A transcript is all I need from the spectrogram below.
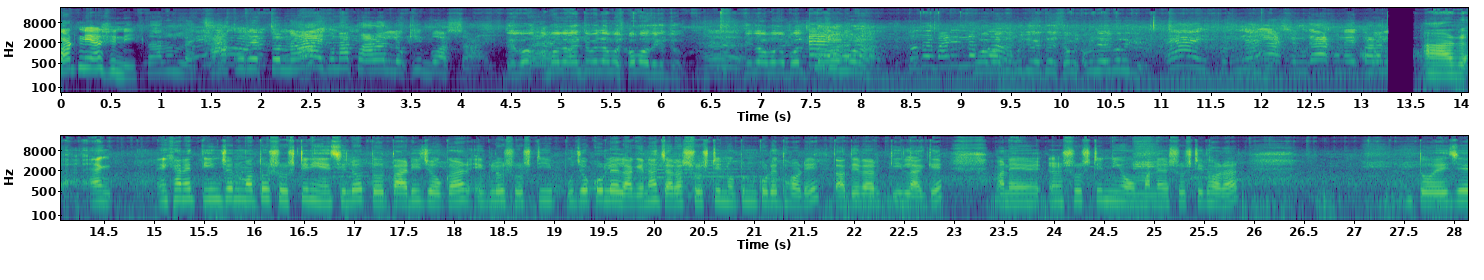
ঘট নিয়ে আসেনি। ঠাকুরের তো নাই কোনা পাড়ার লোকই বসায়। দেখো আমাকে আনতে বললে আমার সব আছে কিন্তু। কিন্তু আমাকে বলতে পারব না আর এখানে তিনজন মতো ষষ্ঠী নিয়েছিল, তো তারই জোগাড়। এগুলো ষষ্ঠী পুজো করলে লাগে না, যারা ষষ্ঠী নতুন করে ধরে তাদের আর কি লাগে। মানে ষষ্ঠী ষষ্ঠীর নিয়ম মানে ষষ্ঠী ধরার। তো এই যে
